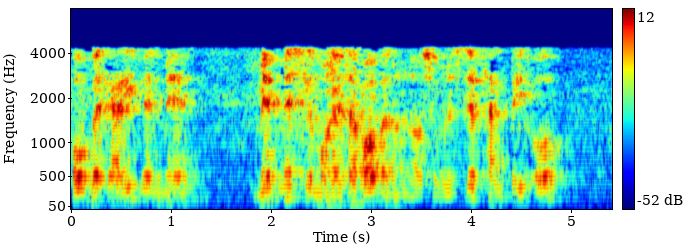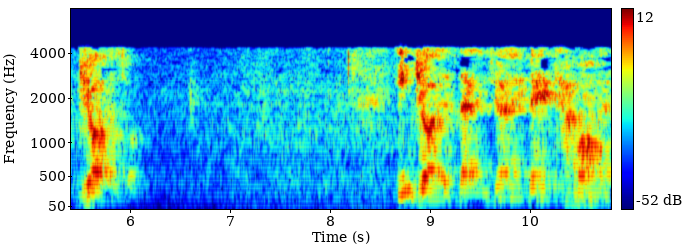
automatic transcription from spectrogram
او به غریب من مثل ما یتقابل الناس و مثل فلبیعو جائزو این جایز در اینجا به تمامه.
